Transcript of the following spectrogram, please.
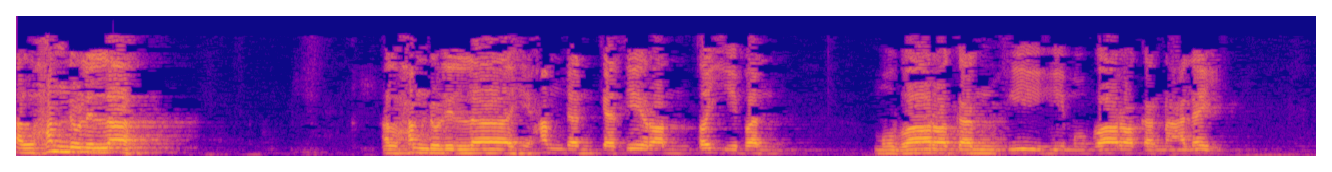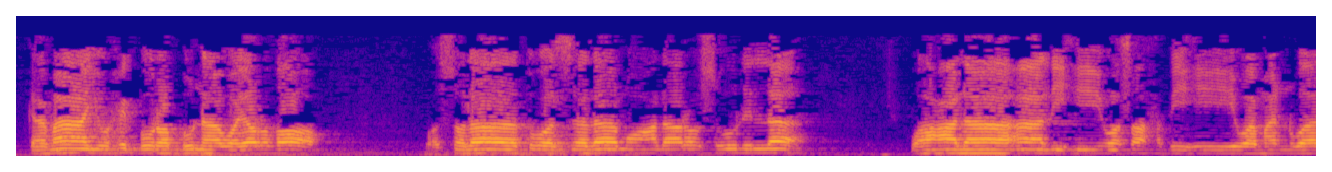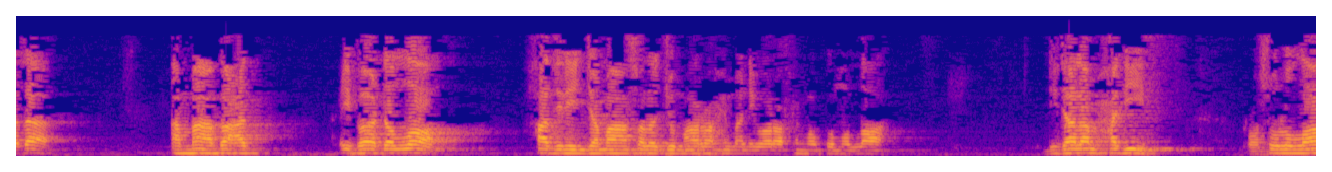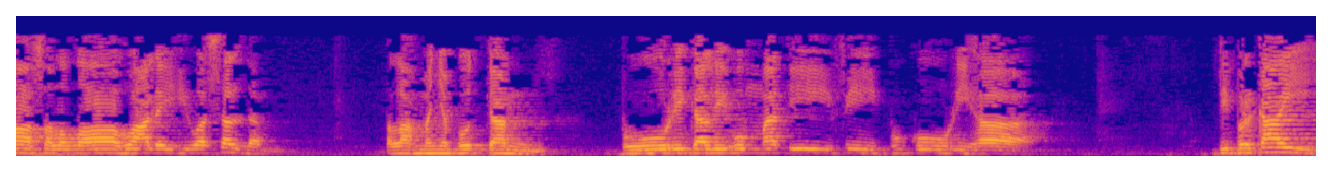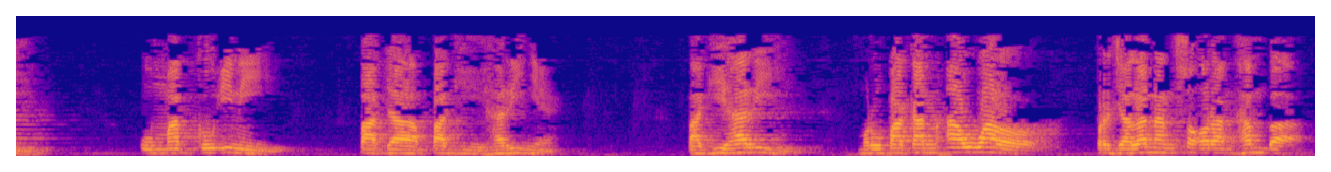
الحمد لله الحمد لله حمدا كثيرا طيبا مباركا فيه مباركا عليه. كما يحب ربنا ويرضى. والصلاة والسلام على رسول الله وعلى آله وصحبه ومن والاه. أما بعد Ibadallah. Hadirin jamaah salat Jumat rahimani wa rahimakumullah. Di dalam hadis Rasulullah sallallahu alaihi wasallam telah menyebutkan buri kali ummati fi bukuriha. Diberkahi umatku ini pada pagi harinya pagi hari merupakan awal perjalanan seorang hamba,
